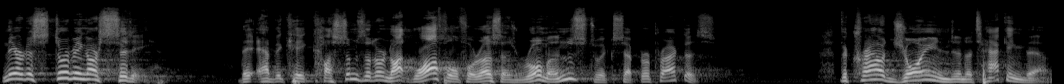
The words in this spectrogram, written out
and they are disturbing our city. They advocate customs that are not lawful for us as Romans to accept or practice. The crowd joined in attacking them,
